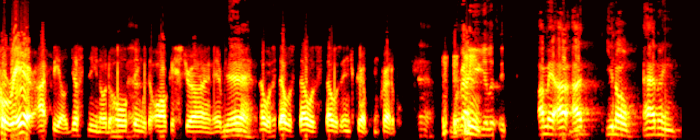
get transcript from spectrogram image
career. I feel just you know the whole man. thing with the orchestra and everything. Yeah. That was that was that was that was incre- incredible. What about you, Ulysses? I mean, I, I, you know, having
